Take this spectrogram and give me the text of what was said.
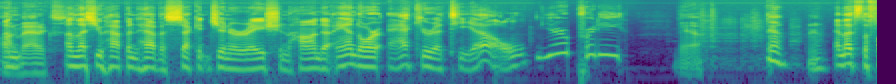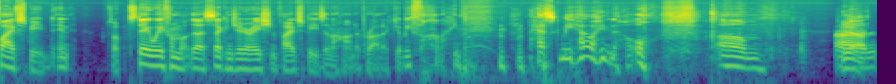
automatics. unless you happen to have a second generation Honda and or Acura TL, you're pretty. yeah, yeah, yeah. And that's the five speed. And so stay away from the second generation five speeds in the Honda product. You'll be fine. Ask me how I know. Um, Yeah. Um,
